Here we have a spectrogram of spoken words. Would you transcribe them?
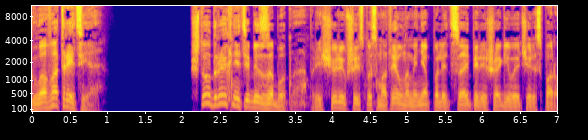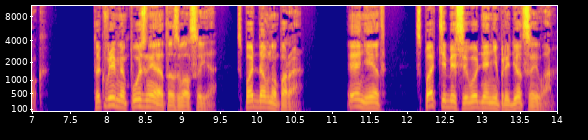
Глава третья. «Что дрыхнете беззаботно?» Прищурившись, посмотрел на меня полицай, перешагивая через порог. «Так время позднее», — отозвался я. «Спать давно пора». «Э, нет, спать тебе сегодня не придется, Иван».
